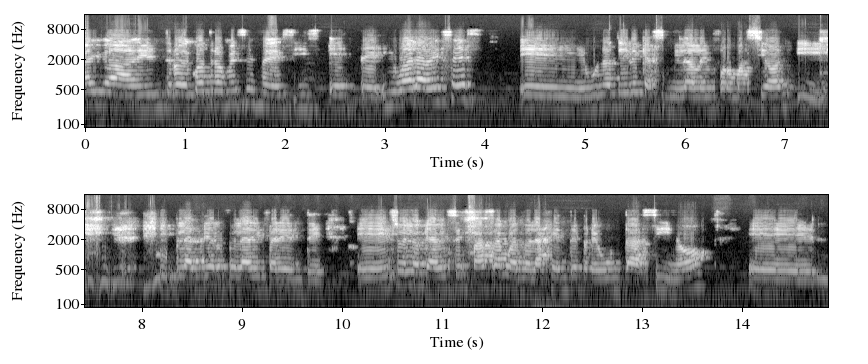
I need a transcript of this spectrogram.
ahí va, dentro de cuatro meses me decís, este, igual a veces eh, uno tiene que asimilar la información y, y planteársela diferente. Eh, eso es lo que a veces pasa cuando la gente pregunta así, ¿no? Eh,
